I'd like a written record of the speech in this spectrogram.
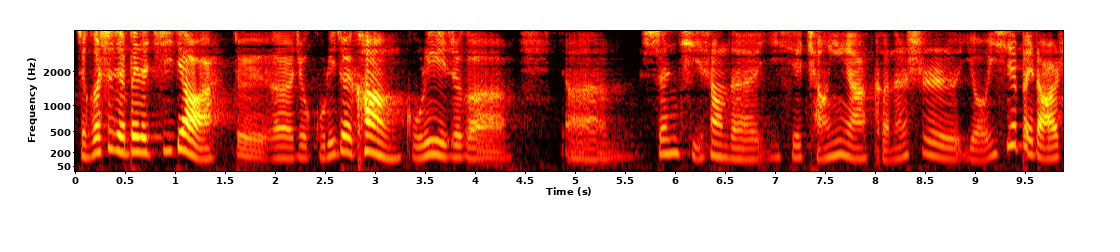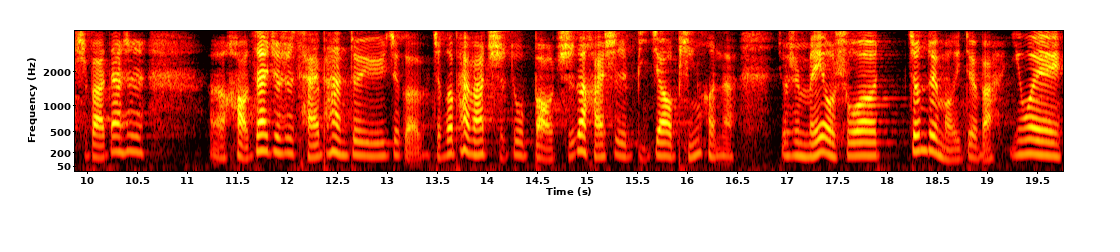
整个世界杯的基调啊，对，呃，就鼓励对抗，鼓励这个，呃，身体上的一些强硬啊，可能是有一些背道而驰吧。但是，呃，好在就是裁判对于这个整个判罚尺度保持的还是比较平衡的，就是没有说针对某一队吧。因为，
